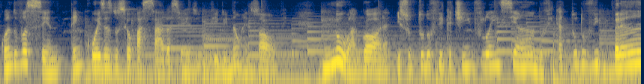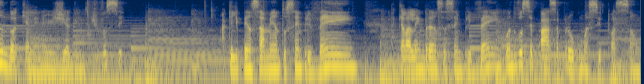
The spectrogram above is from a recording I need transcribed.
Quando você tem coisas do seu passado a ser resolvido e não resolve, no agora, isso tudo fica te influenciando, fica tudo vibrando aquela energia dentro de você. Aquele pensamento sempre vem, aquela lembrança sempre vem. Quando você passa por alguma situação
